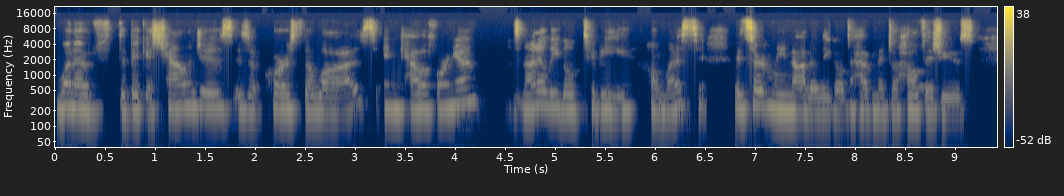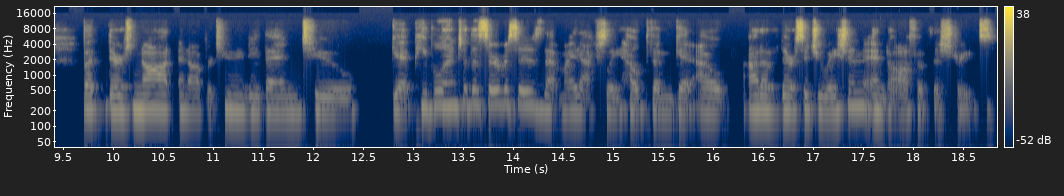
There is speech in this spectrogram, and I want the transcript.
one of the biggest challenges is, of course, the laws in California it's not illegal to be homeless. It's certainly not illegal to have mental health issues, but there's not an opportunity then to get people into the services that might actually help them get out out of their situation and off of the streets.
